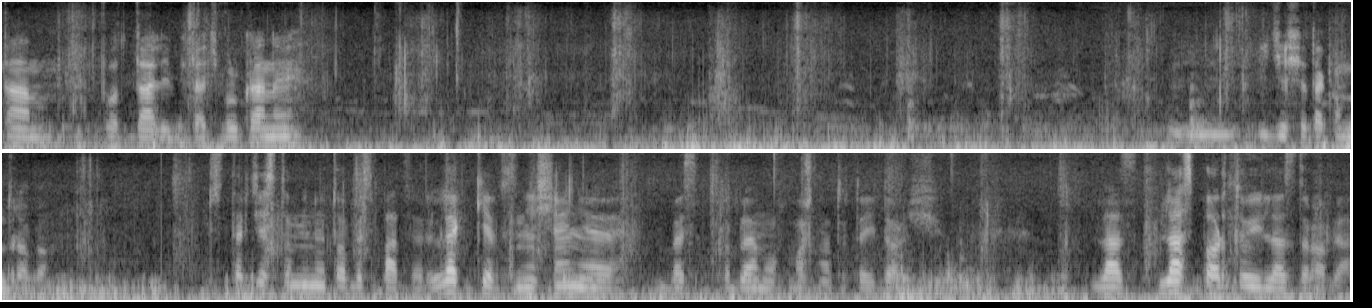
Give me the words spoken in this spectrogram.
Tam w oddali widać wulkany. I idzie się taką drogą. 40-minutowy spacer. Lekkie wzniesienie, bez problemów można tutaj dojść. Dla, dla sportu i dla zdrowia.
